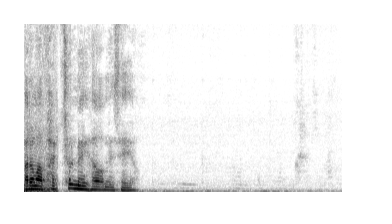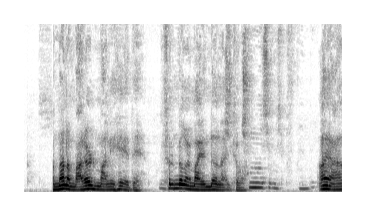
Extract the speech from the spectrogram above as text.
아로마 8 설명하면서 해요. 나는 말을 많이 해야 돼. 설명을 많이 넣어놔줘. 주무시고 싶을 텐데. 아니, 아.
